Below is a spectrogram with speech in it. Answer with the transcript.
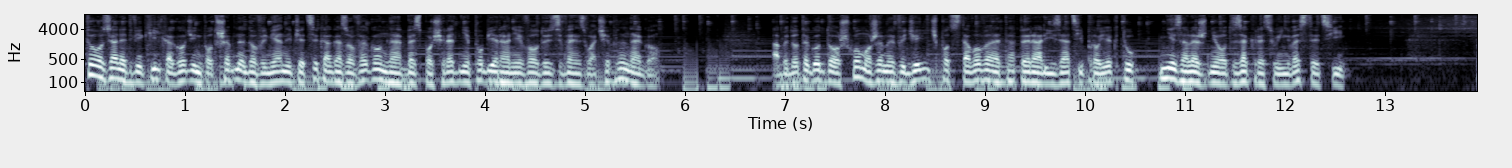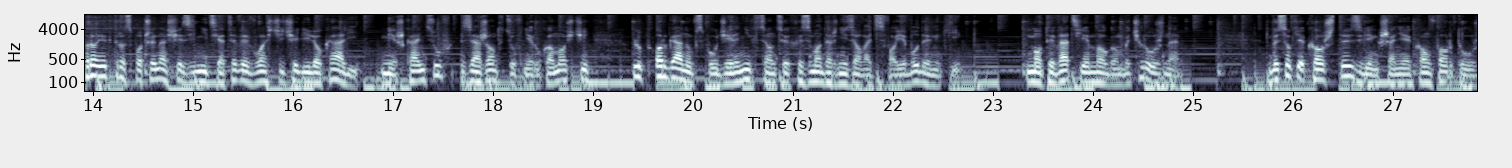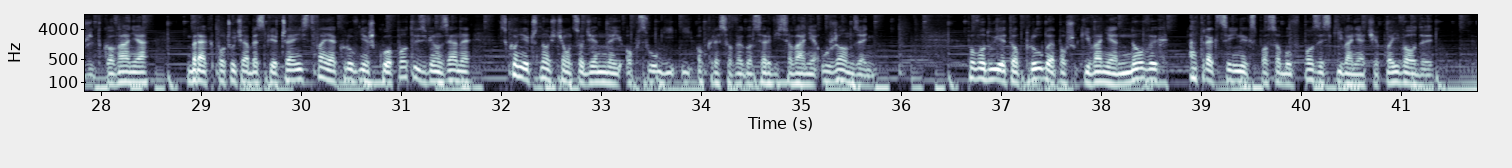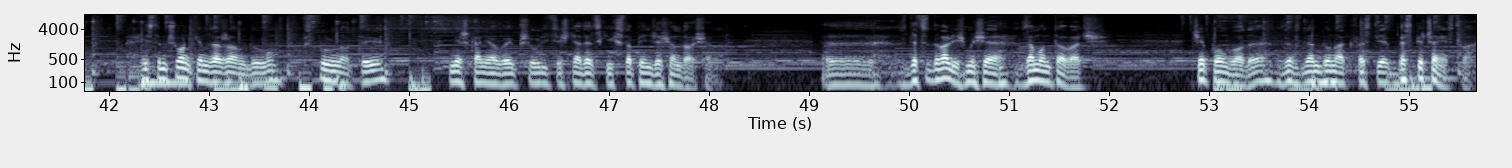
To zaledwie kilka godzin potrzebne do wymiany piecyka gazowego na bezpośrednie pobieranie wody z węzła cieplnego. Aby do tego doszło, możemy wydzielić podstawowe etapy realizacji projektu niezależnie od zakresu inwestycji. Projekt rozpoczyna się z inicjatywy właścicieli lokali, mieszkańców, zarządców nieruchomości lub organów spółdzielni chcących zmodernizować swoje budynki. Motywacje mogą być różne. Wysokie koszty, zwiększenie komfortu użytkowania, brak poczucia bezpieczeństwa, jak również kłopoty związane z koniecznością codziennej obsługi i okresowego serwisowania urządzeń. Powoduje to próbę poszukiwania nowych, atrakcyjnych sposobów pozyskiwania ciepłej wody. Jestem członkiem zarządu wspólnoty mieszkaniowej przy ulicy Śniadeckich 158. E, zdecydowaliśmy się zamontować ciepłą wodę ze względu na kwestię bezpieczeństwa.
